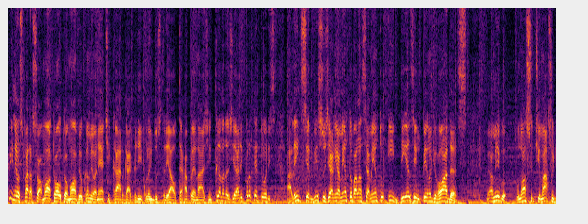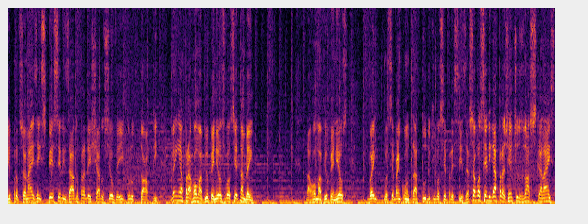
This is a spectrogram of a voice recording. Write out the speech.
Pneus para sua moto, automóvel, caminhonete, carga agrícola, industrial, terraplenagem, câmaras de ar e protetores. Além de serviços de alinhamento, balanceamento e desempenho de rodas. Meu amigo, o nosso timaço de profissionais é especializado para deixar o seu veículo top. Venha para Roma Viu Pneus você também. Na Roma Viu Pneus você vai encontrar tudo que você precisa. É só você ligar para a gente nos nossos canais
